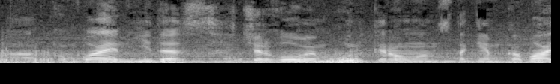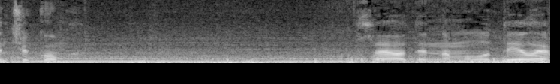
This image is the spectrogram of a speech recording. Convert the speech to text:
А комбайн їде з черговим бункером, з таким кабанчиком. Ще один намолотили.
